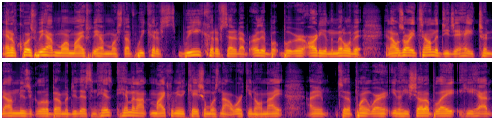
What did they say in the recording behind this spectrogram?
And of course, we have more mics, we have more stuff. We could have we could have set it up earlier, but, but we were already in the middle of it. And I was already telling the DJ, "Hey, turn down the music a little bit. I'm gonna do this." And his him and I, my communication was not working all night. I mean, to the point where you know he showed up late. He had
